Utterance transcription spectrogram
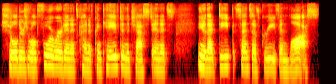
shoulders rolled forward and it's kind of concaved in the chest and it's, you know, that deep sense of grief and loss.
